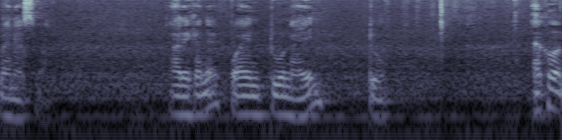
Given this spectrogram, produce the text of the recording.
মাইনাস ওয়ান আর এখানে পয়েন্ট টু নাইন টু এখন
